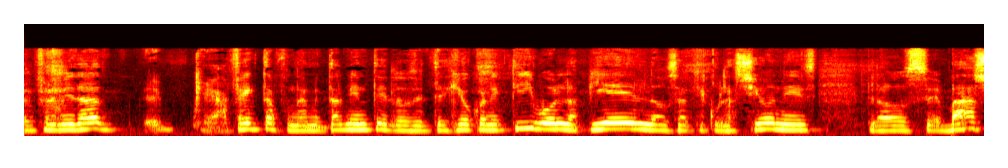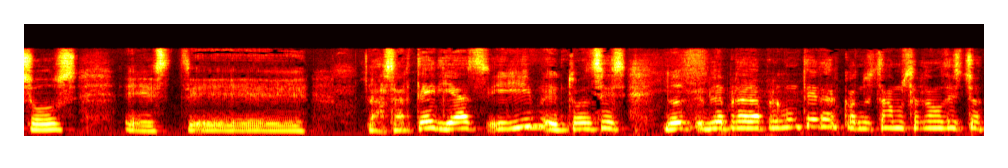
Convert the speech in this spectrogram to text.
enfermedad eh, que afecta fundamentalmente los del tejido conectivo, la piel, las articulaciones, los eh, vasos, este las arterias y entonces la pregunta era cuando estábamos hablando de esto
